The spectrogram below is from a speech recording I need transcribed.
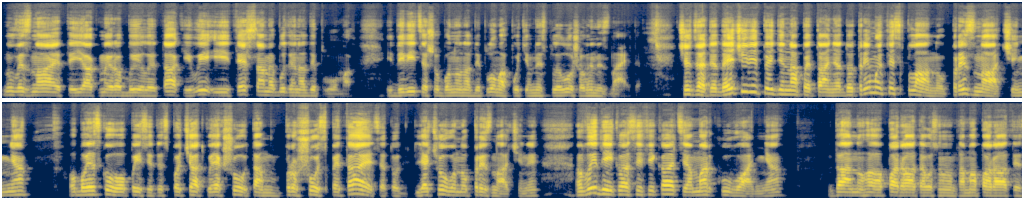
Ну, ви знаєте, як ми робили, так і ви, і те ж саме буде на дипломах. І дивіться, щоб воно на дипломах потім не сплило, що ви не знаєте. Четверте, даючи відповіді на питання, дотримуйтесь плану призначення. Обов'язково описуйте спочатку, якщо там про щось питається, то для чого воно призначене. Види і класифікація маркування даного апарата, в основному там апарати.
